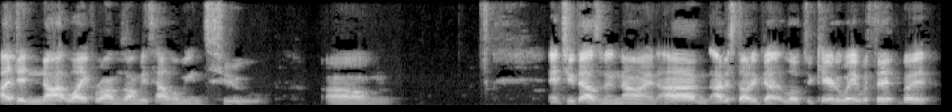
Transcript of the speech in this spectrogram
I did not like Rob Zombie's Halloween 2. Um, in 2009, I, I just thought it got a little too carried away with it, but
